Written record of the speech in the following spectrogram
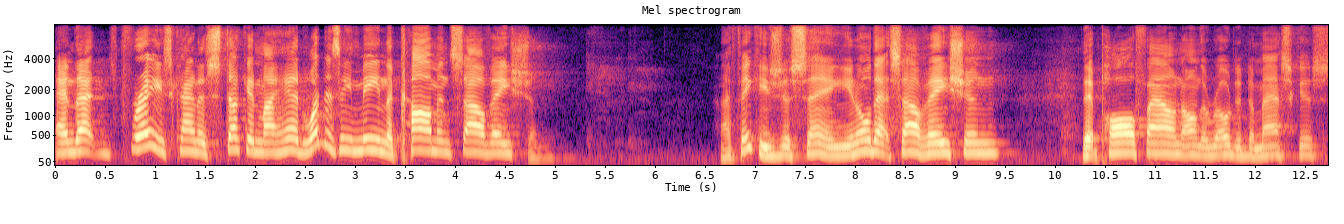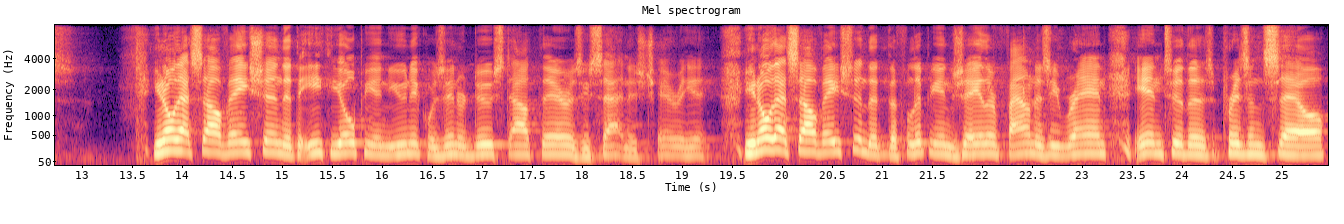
And that phrase kind of stuck in my head. What does he mean, the common salvation? I think he's just saying, you know, that salvation that Paul found on the road to Damascus? You know that salvation that the Ethiopian eunuch was introduced out there as he sat in his chariot? You know that salvation that the Philippian jailer found as he ran into the prison cell?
